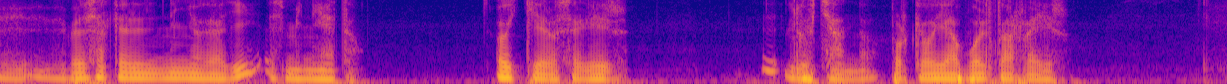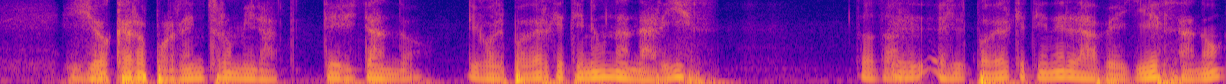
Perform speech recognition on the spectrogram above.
Y ves aquel niño de allí, es mi nieto. Hoy quiero seguir luchando porque hoy ha vuelto a reír. Y yo, claro, por dentro, mira, tiritando. Digo, el poder que tiene una nariz. Total. El, el, poder que tiene la belleza, ¿no?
